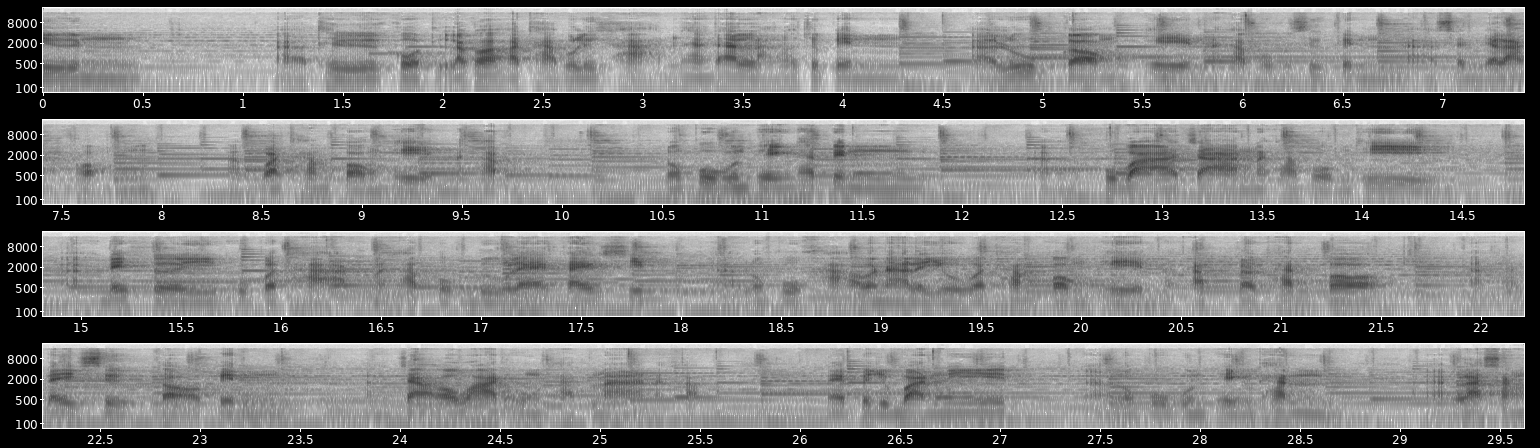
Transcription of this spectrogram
ยืน ถือกฎแล้วก็อัฐบริขารนะฮะด้านหลังเราจะเป็นรูปกลองเพลนนะครับผมซึ่งเป็นสัญลักษณ์ของวัดถ้ำกลองเพลนนะครับหลวงปู่บุญเพ็งท่านเป็นครูบาอาจารย์นะครับผมที่ได้เคยอุปถากนะครับ ผมดูแลใกล้ชิดหลวงปู่ขาวนารโยวัดถ้ำกองเพลนนะครับแล้วท่านก็ได้สืบต่อเป็นเจ้าอาวาสองค์ถัดมานะครับ ในปัจจุบันนี้หลวงปู่บุญเพ็งท่าน ละสัง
